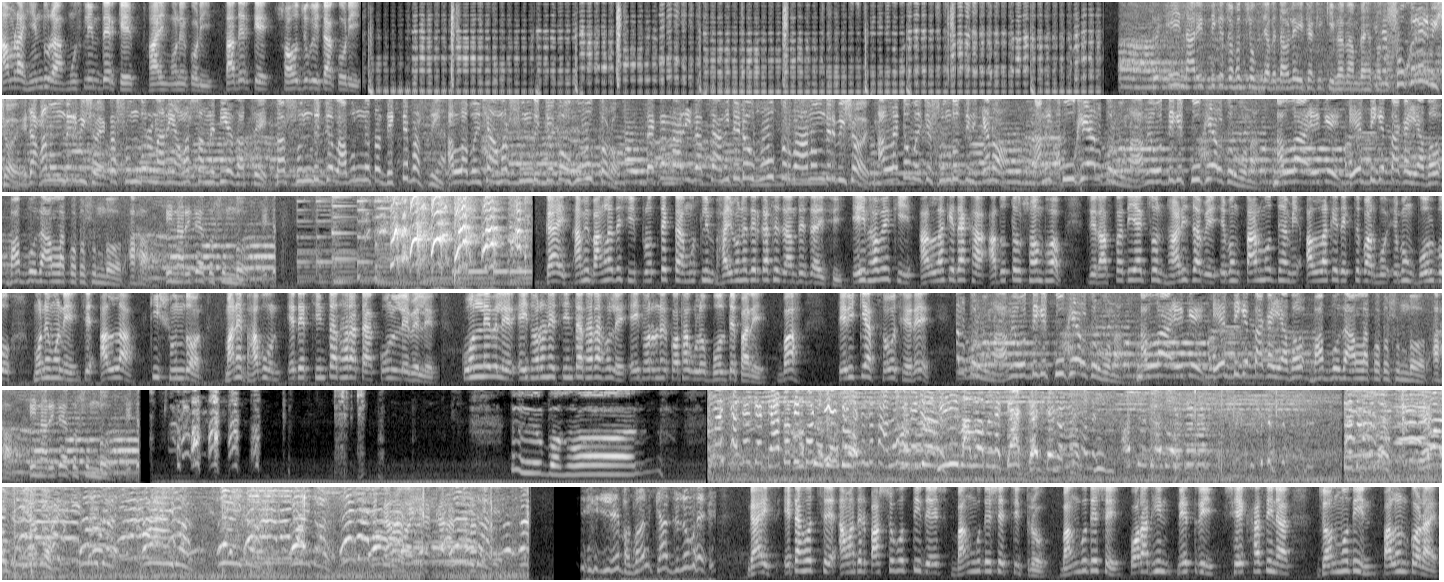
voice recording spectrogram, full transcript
আমরা হিন্দুরা মুসলিমদেরকে ভাই মনে করি, তাদেরকে সহযোগিতা করি। তো এই নারীর দিকে যখন চোখ যাবে, তাহলে এটাকে কীভাবে আমরা হেফাজত শোকরের বিষয়, এটা আনন্দের বিষয়। একটা সুন্দর নারী আমার সামনে দিয়ে যাচ্ছে, তার সৌন্দর্য লাবণ্যতা দেখতে পারছি। আল্লাহ বলছে, আমার সৌন্দর্যকে উপভোগ করো। একটা নারী যাচ্ছে, আমি তো এটা উপভোগ করব, আনন্দের বিষয়। আল্লাহ তো বলছে, সুন্দর জিনিস, কেন? আমি কু খেয়াল করব না, আমি ওর দিকে কু খেয়াল করব না। আল্লাহ একে, এর দিকে তাকাইয়া ভাববো যে, আল্লাহ কত সুন্দর। আহা, এই নারীটা এত সুন্দর। গাইস আমি বাংলাদেশি প্রত্যেকটা মুসলিম ভাই বোনেদের কাছে জানতে চাইছি, এইভাবে কি আল্লাহকে দেখা আদতেও সম্ভব যে রাস্তা দিয়ে একজন নারী যাবে এবং তার মধ্যে আমি আল্লাহকে দেখতে পারব এবং বলব মনে মনে যে আল্লাহ কি সুন্দর? মানে ভাবুন, এদের চিন্তাধারাটা কোন লেভেলের? কোন লেভেলের? এই ধরনের চিন্তাধারা হলে এই ধরনের কথাগুলো বলতে পারে। বাহ তেরি কিয়া সোচ রে। করব না আমি ওর দিকে কু খেয়াল করব না। আল্লাহ একে এর দিকে তাকাইয়া ভাববো যে আল্লাহ কত সুন্দর। আহা এই নারীটা এত সুন্দর। আমার সাথে যে বেয়াদবি করছে সেটা কিন্তু ভালো হবে না। কি ভালো হবে না? কে কে দেন একদম ভগবান গাইস এটা হচ্ছে আমাদের পার্শ্ববর্তী দেশ বাংলাদেশের চিত্র। বাংলাদেশে পরাধীন নেত্রী শেখ হাসিনার জন্মদিন পালন করায়।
